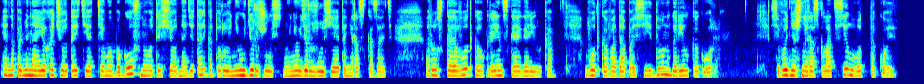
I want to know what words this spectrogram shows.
Я напоминаю, я хочу отойти от темы богов, но вот еще одна деталь, которую не удержусь, ну не удержусь я это не рассказать. Русская водка, украинская горилка. Водка, вода, Посейдон, горилка, гор. Сегодняшний расклад сил вот такой.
